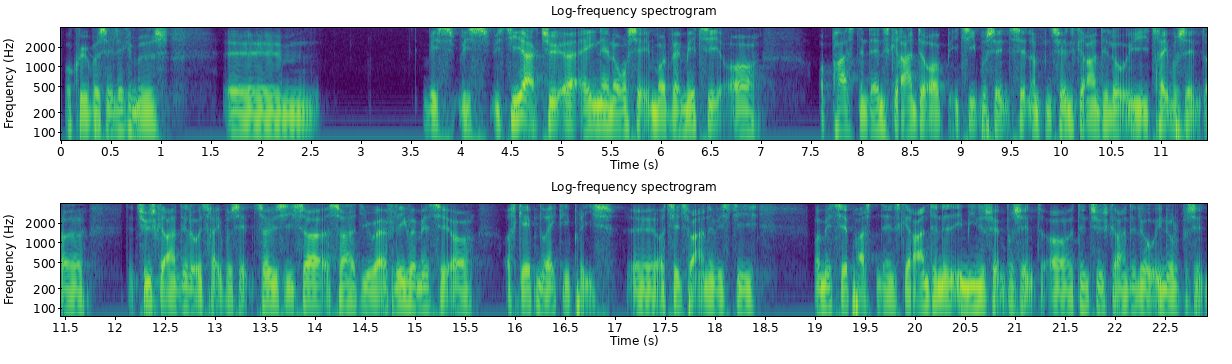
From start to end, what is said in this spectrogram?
hvor køber og sælger kan mødes. Øh, hvis, hvis, hvis de her aktører af en eller anden årsag måtte være med til at, at presse den danske rente op i 10%, selvom den svenske rente lå i 3%, og den tyske rente lå i 3%, så vil sige, så, så har de jo i hvert fald ikke været med til at, at skabe den rigtige pris. Øh, og tilsvarende, hvis de var med til at presse den danske rente ned i minus 5%, og den tyske rente lå i 0%.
